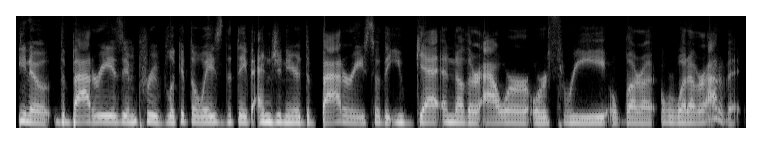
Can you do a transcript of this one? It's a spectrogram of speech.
you know the battery is improved. Look at the ways that they've engineered the battery so that you get another hour or three or, or whatever out of it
